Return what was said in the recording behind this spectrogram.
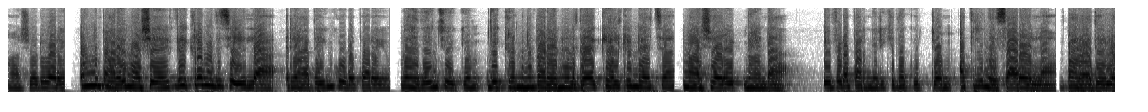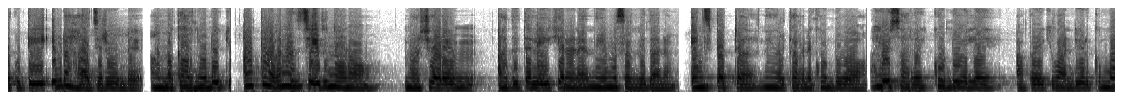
മാഷോട് പറയും. ഒന്ന് പറയും മാഷേ വിക്രം അത് ചെയ്യില്ല. രാധയും കൂടെ പറയും. വേദയും ചോദിക്കും വിക്രമിന് പറയാനുള്ളത് കേൾക്കണ്ടേ അച്ഛ? മാഷ് വേണ്ട. ഇവിടെ പറഞ്ഞിരിക്കുന്ന കുറ്റം അത്ര നിസാരമല്ല പരാതിയുള്ള കുട്ടി ഇവിടെ ഹാജരുണ്ട്. അമ്മ കരഞ്ഞോണ്ടിരിക്കും അപ്പൊ അവൻ അത് ചെയ്തെന്നാണോ? മാഷി പറയും അത് തെളിയിക്കാനാണ് നിയമ സംവിധാനം. ഇൻസ്പെക്ടർ നിങ്ങൾക്ക് അവനെ കൊണ്ടുപോവാം. അയ്യോ സാറേ കൊണ്ടുപോലേ അപ്പോഴേക്ക് വണ്ടി എടുക്കുമ്പോ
